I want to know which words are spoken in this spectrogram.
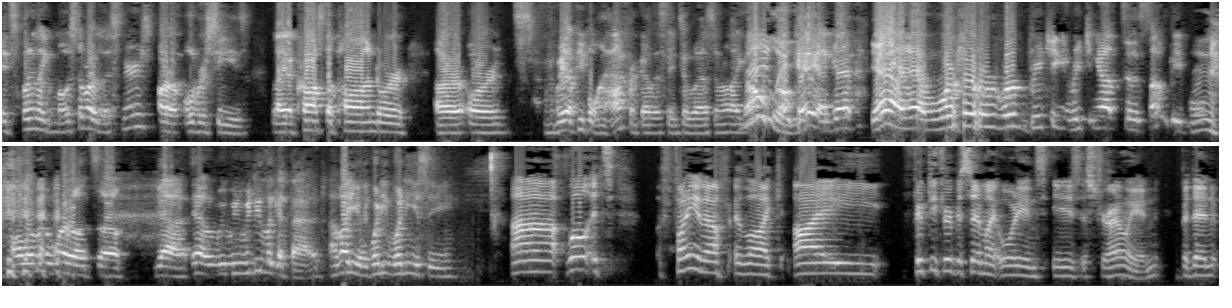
it's funny like most of our listeners are overseas like across the pond or or or we have people in Africa listening to us, and we're like, oh, really? oh, okay, I get, yeah, yeah, we're, we're, we're reaching reaching out to some people all over the world. So yeah, yeah, we, we, we do look at that. How about you? Like, what do you what do you see? Uh, well, it's funny enough. Like, I fifty three percent of my audience is Australian, but then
